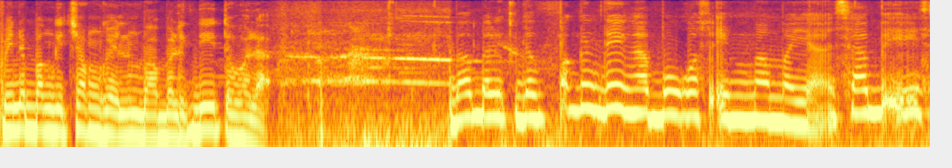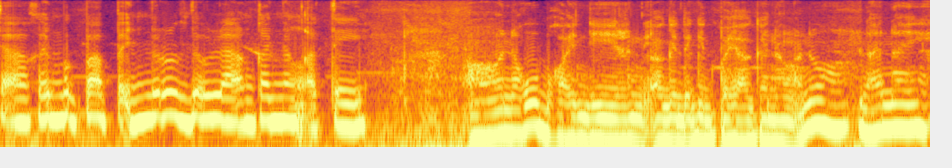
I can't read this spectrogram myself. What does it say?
May nabanggit siya kung kailan babalik dito, wala. Babalik daw. Pag hindi nga bukas eh mamaya, sabi eh sa akin, magpapa-enroll daw lang ang kanyang ate. Ah, naku, baka hindi rin agad-agad payagan ng ano, nanay.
